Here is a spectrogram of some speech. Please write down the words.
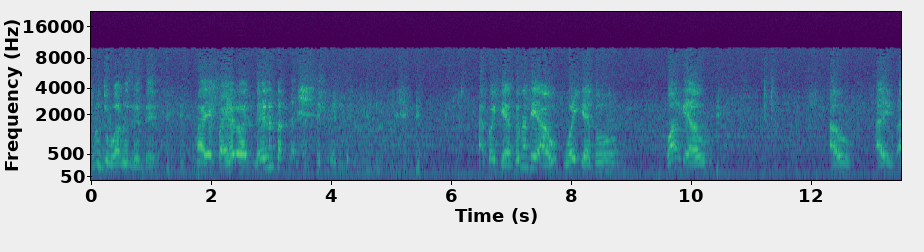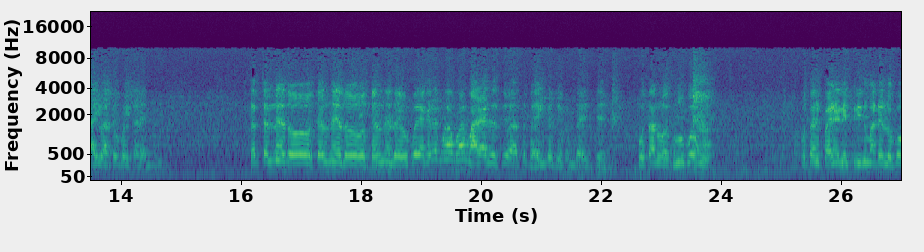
શું જોવાનું છે તે? માં એક ફાઈનલ જોઈ લેતા. આ કોઈ કહેતું નથી, આવું કોઈ કહેતું. કોણ કે આવું? આવી આવી વાતો કોઈ કરે ને? તબ ચલને દો ચલને દો ચલને દો એવું બોલ્યા કરે. મારા જશે આ તો ભયંકર જોખમદારી છે. પોતાનું અઘણું ભોગવું. પોતાની પરણેલી સ્ત્રી માટે લોકો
